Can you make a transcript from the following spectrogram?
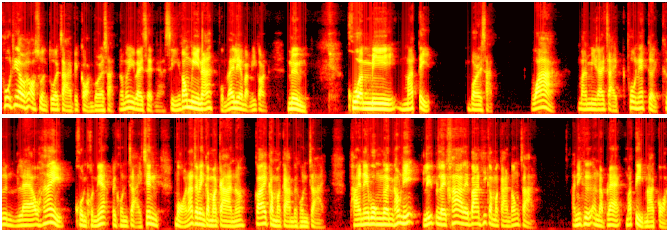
พวกที่เราเอาส่วนตัวจ่ายไปก่อนบริษัท แล้วไม่มีใบเสร็จเนี่ยสิ่งที่ต้องมีนะ ผมไล่เรียงแบบนี้ก่อนหนึ่งควรมีมติบริษัทว่า มันมีรายจ่ายพวกนี้เกิดขึ้น แล้วให้คนคนนี้เป็นคนจ่าย เช่น หมอน่าจะเป็นกรรมการเนาะก็ให้กรรมการเป็นคนจ่าย ภายในวงเงินเท่านี้ลิสต์ไปเลยค่าอะไรบ้างที่กรรมการต้องจ่าย อันนี้คืออันดับแรกมติมาก่อน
